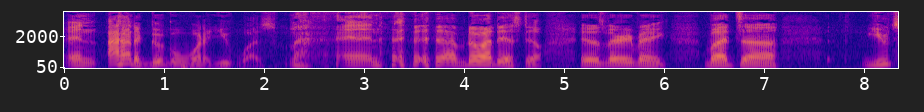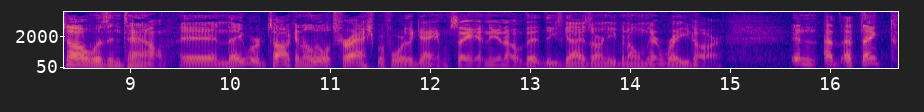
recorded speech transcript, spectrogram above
and I had to Google what a Ute was, and I have no idea. Still, it was very vague, but. uh Utah was in town and they were talking a little trash before the game, saying, you know, that these guys aren't even on their radar. And I, I think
